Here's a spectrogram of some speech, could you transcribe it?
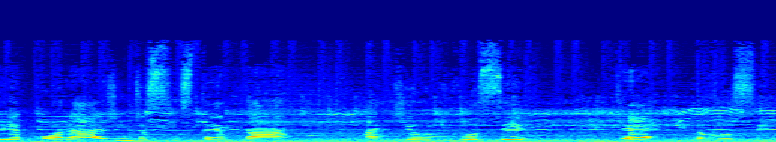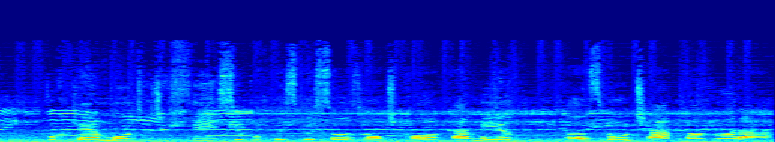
ter coragem de sustentar aquilo que você quer para você. Porque é muito difícil, porque as pessoas vão te colocar medo, elas vão te apavorar,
